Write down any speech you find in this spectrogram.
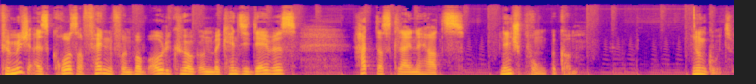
Für mich als großer Fan von Bob Odenkirk und Mackenzie Davis hat das kleine Herz einen Sprung bekommen. Nun gut.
